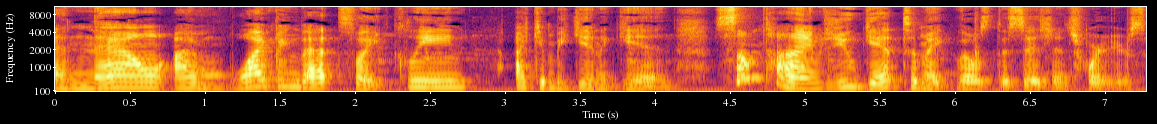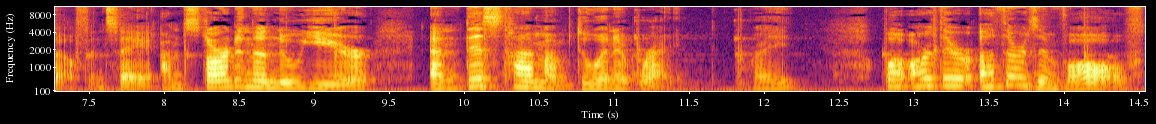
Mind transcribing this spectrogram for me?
and now I'm wiping that slate clean? I can begin again. Sometimes you get to make those decisions for yourself and say, I'm starting a new year and this time I'm doing it right right? But are there others involved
